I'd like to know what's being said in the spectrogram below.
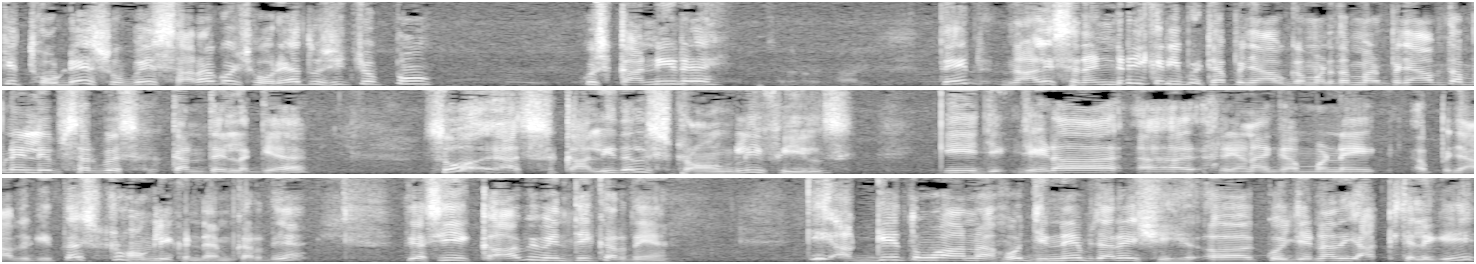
ਕਿ ਤੁਹਾਡੇ ਸੂਬੇ ਸਾਰਾ ਕੁਝ ਹੋ ਰਿਹਾ, ਤੁਸੀਂ ਚੁੱਪ ਹੋ? ਕੁਝ ਕਰ ਨਹੀਂ ਰਹੇ? ਤੇ ਨਾਲੇ ਸਰੈਂਡਰ ਹੀ ਕਰੀ ਬੈਠਾ ਪੰਜਾਬ ਗਵਰਨਮੈਂਟ ਦਾ ਪੰਜਾਬ ਤਾਂ ਆਪਣੇ ਲਿਪ ਸਰਵਿਸ ਕਰਨ ਤੇ ਲੱਗਿਆ। So Akali Dal strongly feels ਕਿ ਜਿਹੜਾ ਹਰਿਆਣਾ ਗਵਰਨਮੈਂਟ ਨੇ ਪੰਜਾਬ ਦੇ ਕੀਤਾ ਸਟਰੋਂਗਲੀ ਕੰਡੈਮ ਕਰਦੇ ਆ। ਤੇ ਅਸੀਂ ਇੱਕ ਆ ਵੀ ਬੇਨਤੀ ਕਰਦੇ ਆ ਕਿ ਅੱਗੇ ਤੋਂ ਆ ਨਾ ਹੋ, ਜਿੰਨੇ ਵਿਚਾਰੇ ਸ਼ਹੀ- ਕੋਈ ਜਿਹਨਾਂ ਦੀ ਅੱਖ ਚਲੀ ਗਈ,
